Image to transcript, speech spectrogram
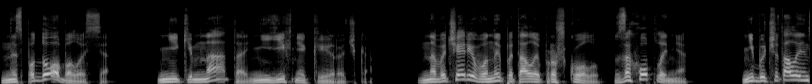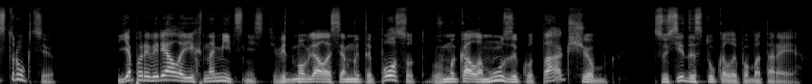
Не сподобалося ні кімната, ні їхня кирочка. На вечерю вони питали про школу, захоплення, ніби читали інструкцію. Я перевіряла їх на міцність, відмовлялася мити посуд, вмикала музику так, щоб сусіди стукали по батареях.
